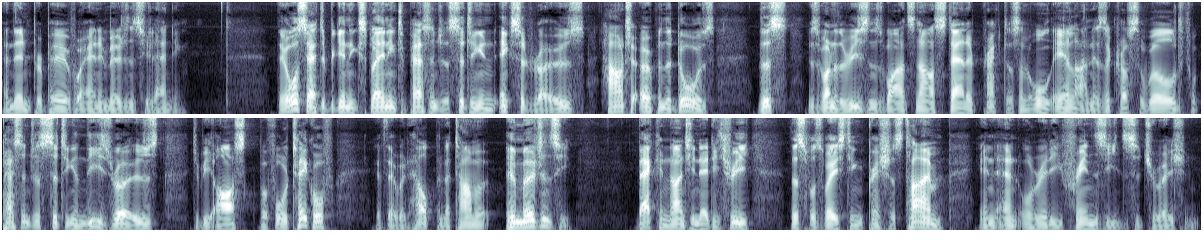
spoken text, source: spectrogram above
and then prepare for an emergency landing. They also had to begin explaining to passengers sitting in exit rows how to open the doors. This is one of the reasons why it's now standard practice on all airliners across the world for passengers sitting in these rows to be asked before takeoff if they would help in a time of emergency. Back in 1983, this was wasting precious time in an already frenzied situation.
